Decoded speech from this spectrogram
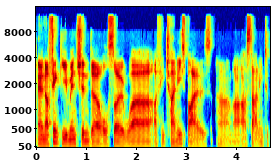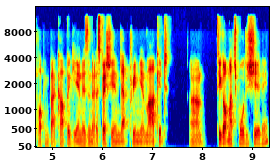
And I think you mentioned uh, also, uh, I think Chinese buyers um, are, are starting to popping back up again, isn't it? Especially in that premium market. Um, you got much more to share there?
